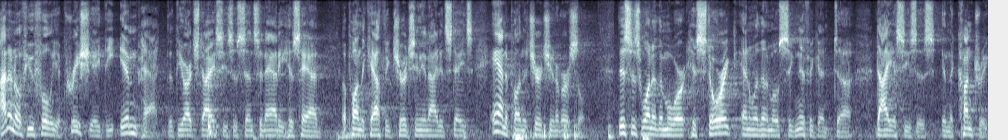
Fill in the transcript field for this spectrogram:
I don't know if you fully appreciate the impact that the Archdiocese of Cincinnati has had upon the Catholic Church in the United States and upon the Church Universal. This is one of the more historic and one of the most significant uh, dioceses in the country.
